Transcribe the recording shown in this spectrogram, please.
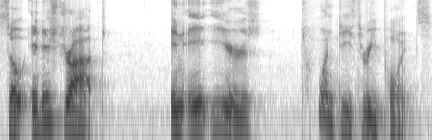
So it has dropped in eight years 23 points.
